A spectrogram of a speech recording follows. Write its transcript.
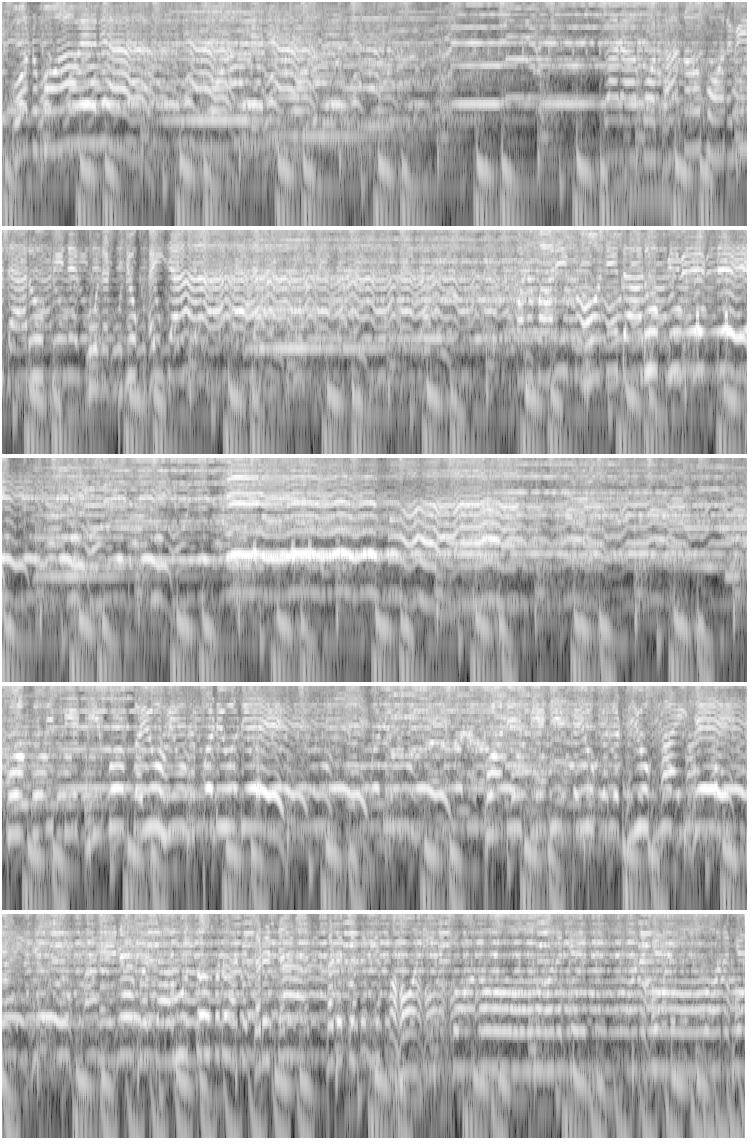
એટલે ફોનમાં આવેલા તારા મોઢાનો મોનવી દારૂ પીને ગુલટિયું ખાઈ જાય. પણ મારી મોહની દારૂ પીવે માં, કોકની પેઢીમાં કયું વીર પડ્યું છે? કોની પેઢી કયું ગલઢિયું ખાય છે એના બતાવું તો મરણ ઘરના ખડકની મોહની કોનો કે કોન કે, કોન કે,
